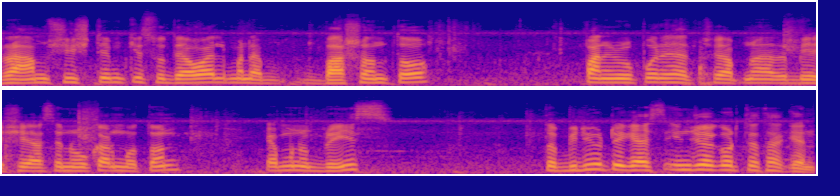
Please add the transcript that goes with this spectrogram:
ড্রাম সিস্টেম কিছু দেওয়াল মানে বাসন্ত। পানির উপরে হচ্ছে আপনার বেশি আছে নৌকার মতন এমন ব্রিজ তো ভিডিওটি গাইস এনজয় করতে থাকেন.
